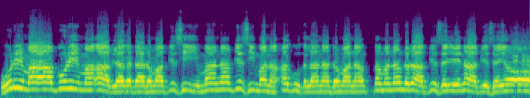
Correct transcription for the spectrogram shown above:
ပုရိမာပုရိမာအဗျာကတာဓမ္မပစ္စည်းမာနံပစ္စည်းမာနံအကုသလနံဓမ္မနံသမဏံတရပစ္စယေနပစ္စယော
